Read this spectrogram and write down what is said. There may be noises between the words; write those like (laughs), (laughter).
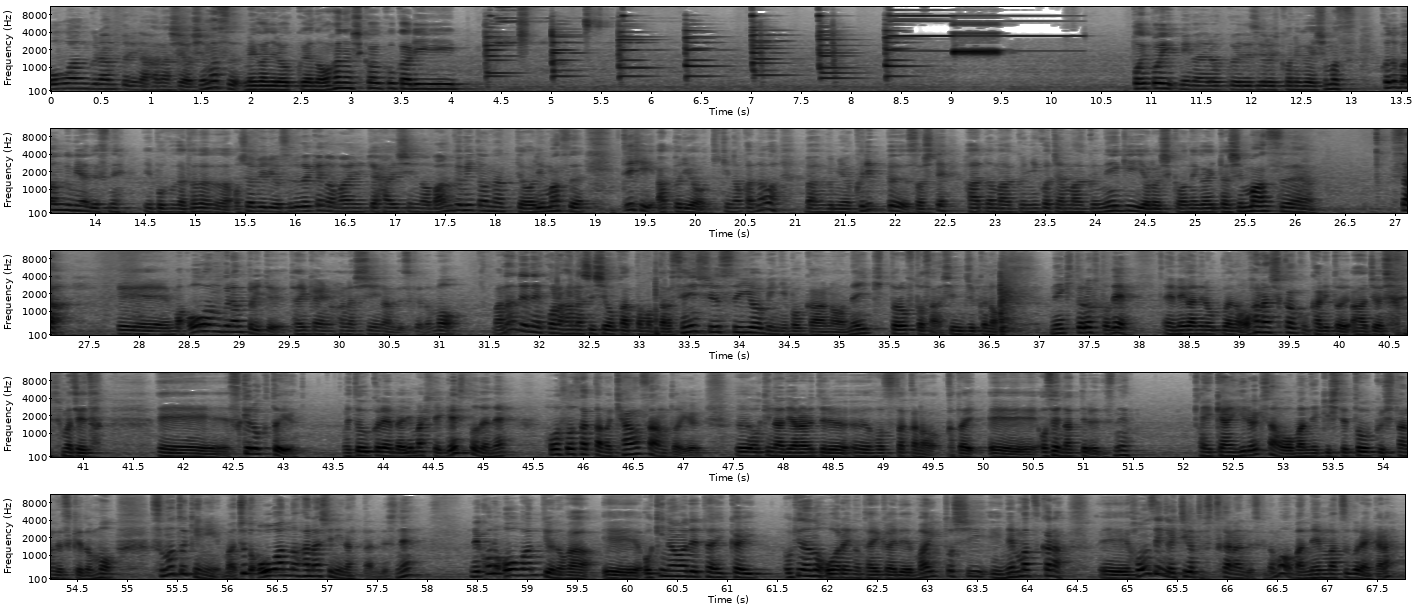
O1 グランプリの話をします。メガネロック屋のお話かっこかり。ぽいぽいメガネロック屋です。よろしくお願いします。この番組はですね僕がただただおしゃべりをするだけの毎日配信の番組となっております。ぜひアプリをお聞きの方は番組をクリップそしてハートマークニコちゃんマークネギよろしくお願いいたします。さあえーまあ、O1 グランプリという大会の話なんですけども、まあ、なんでねこの話しようかと思ったら先週水曜日に僕あのネイキッドロフトさん新宿のネイキッドロフトで、えー、メガネロックのお話かっこ借りとあ違う違う (laughs) 間違えた、えー、スケロクというトークライブやりましてゲストでね放送作家のキャンさんという沖縄でやられてる放送作家の方、えー、お世話になってるですね。えキャンひろゆきさんをお招きしてトークしたんですけどもその時に、まあ、ちょっと O1 の話になったんですね。でこの O1 っていうのが、えー、沖縄で大会沖縄のお笑いの大会で毎年年末から、えー、本戦が1月2日なんですけども、まあ、年末ぐらいから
